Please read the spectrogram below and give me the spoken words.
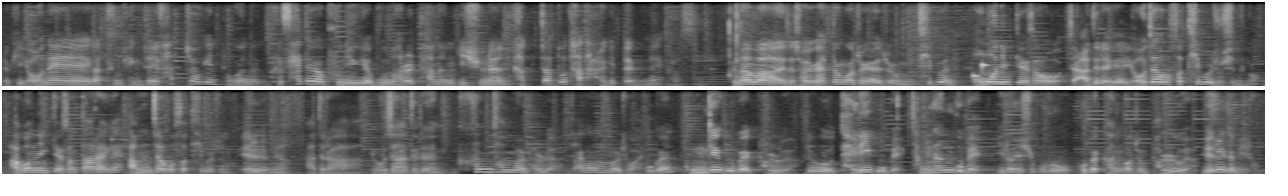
이렇게 연애 같은 굉장히 사적인 혹은 그 세대와 분위기와 문화를 타는 이슈는 각자 또 다 다르기 때문에 그렇습니다. 그나마 이제 저희가 했던 것 중에 좀 팁은 어머님께서 이제 아들에게 여자로서 팁을 주시는 거, 아버님께서는 딸에게 남자로서 팁을 주는 거. 예를 들면 아들아 여자들은 큰 선물 별로야, 작은 선물 좋아해. 혹은 공개 고백 별로야. 그리고 대리 고백, 장난 고백 이런 식으로 고백하는 거 좀 별로야. 예를 들면 이런 거.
